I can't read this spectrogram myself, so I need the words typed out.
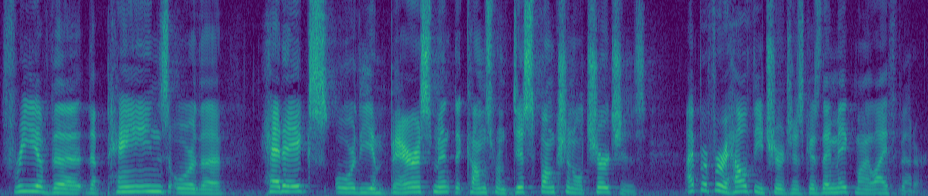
free of the, the pains or the headaches or the embarrassment that comes from dysfunctional churches. I prefer healthy churches because they make my life better.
